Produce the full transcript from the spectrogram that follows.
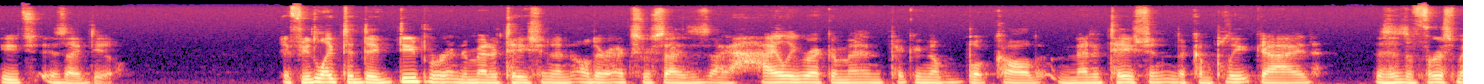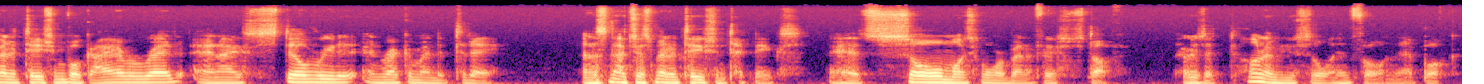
each is ideal. If you'd like to dig deeper into meditation and other exercises, I highly recommend picking up a book called Meditation, the Complete Guide. This is the first meditation book I ever read, and I still read it and recommend it today. And it's not just meditation techniques. It has so much more beneficial stuff. There's a ton of useful info in that book.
